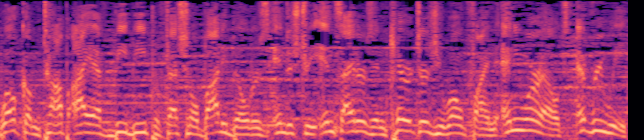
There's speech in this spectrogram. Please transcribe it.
Welcome top IFBB professional bodybuilders, industry insiders, and characters you won't find anywhere else every week.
